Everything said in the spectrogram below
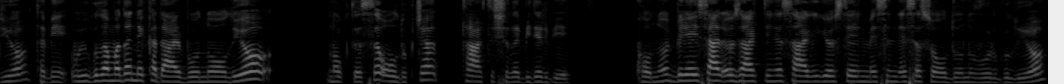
diyor. Tabi uygulamada ne kadar bu ne oluyor noktası oldukça tartışılabilir bir konu. Bireysel özelliğine saygı gösterilmesinin esas olduğunu vurguluyor.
